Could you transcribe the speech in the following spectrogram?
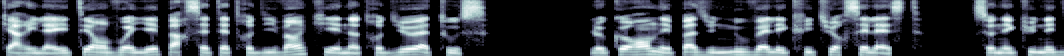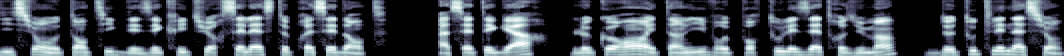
car il a été envoyé par cet être divin qui est notre Dieu à tous. Le Coran n'est pas une nouvelle écriture céleste ce n'est qu'une édition authentique des écritures célestes précédentes. À cet égard, le Coran est un livre pour tous les êtres humains, de toutes les nations.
